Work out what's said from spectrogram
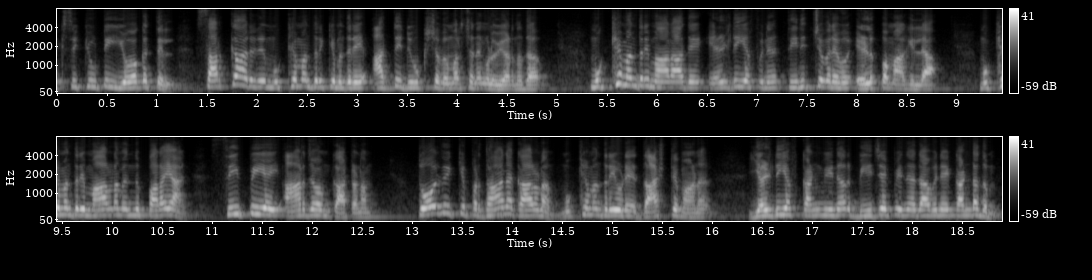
എക്സിക്യൂട്ടീവ് യോഗത്തിൽ സർക്കാരിന് മുഖ്യമന്ത്രിക്കുമെതിരെ അതിരൂക്ഷ വിമർശനങ്ങൾ ഉയർന്നത്. മുഖ്യമന്ത്രി മാറാതെ എൽ ഡി എഫിന് തിരിച്ചുവരവ് എളുപ്പമാകില്ല. മുഖ്യമന്ത്രി മാറണമെന്ന് പറയാൻ സി പി ഐ ആർജവം കാട്ടണം. തോൽവിക്ക് പ്രധാന കാരണം മുഖ്യമന്ത്രിയുടെ ധാഷ്ട്യമാണ്. L D F convenor B J P നേതാവിനെ കണ്ടതും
